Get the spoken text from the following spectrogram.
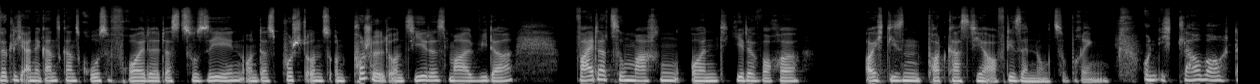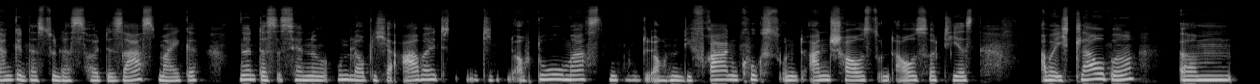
wirklich eine ganz, ganz große Freude, das zu sehen. Und das pusht uns und puschelt uns jedes Mal wieder weiterzumachen und jede Woche euch diesen Podcast hier auf die Sendung zu bringen. Und ich glaube auch, danke, dass du das heute sagst, Maike. Ne, das ist ja eine unglaubliche Arbeit, die auch du machst, auch die Fragen guckst und anschaust und aussortierst. Aber ich glaube, ähm,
